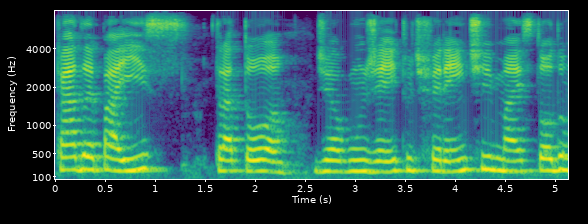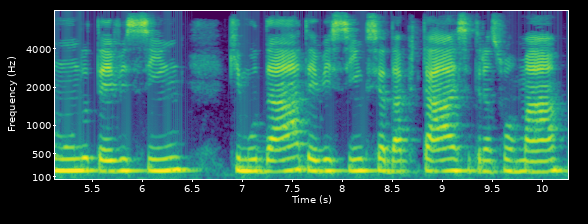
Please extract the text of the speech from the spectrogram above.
Cada país tratou de algum jeito diferente, mas todo mundo teve sim que mudar, teve sim que se adaptar, se transformar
